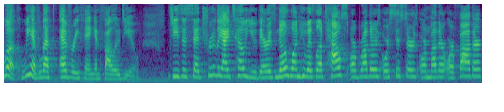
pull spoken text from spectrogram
Look, we have left everything and followed you. Jesus said, Truly I tell you, there is no one who has left house or brothers or sisters or mother or father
